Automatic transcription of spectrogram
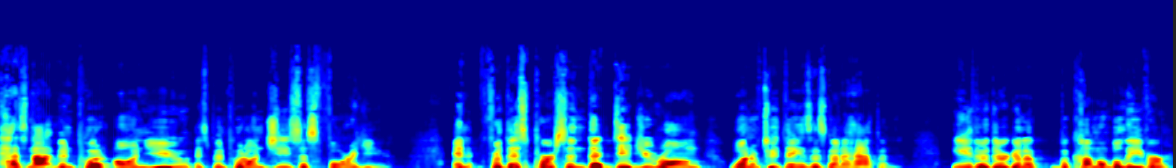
has not been put on you, it's been put on Jesus for you. And for this person that did you wrong, one of two things is going to happen. Either they're going to become a believer,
